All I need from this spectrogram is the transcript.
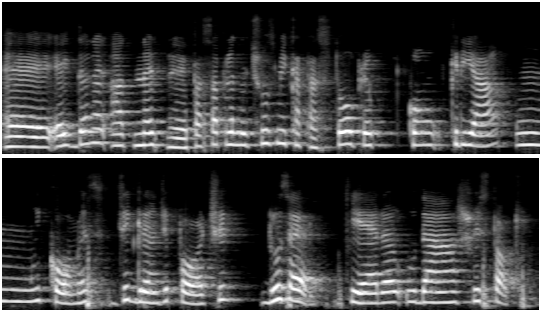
é, é, passar para a Netshoes me capacitou para eu criar um e-commerce de grande porte do zero, que era o da Stock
